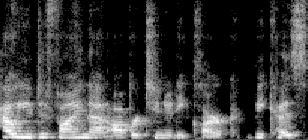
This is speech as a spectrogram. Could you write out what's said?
how you define that opportunity, Clark, because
